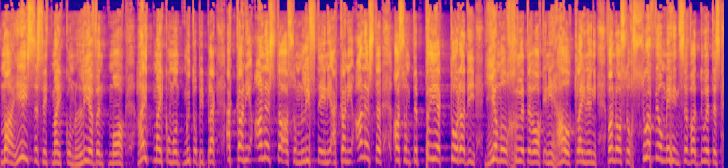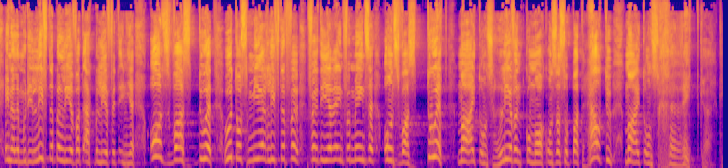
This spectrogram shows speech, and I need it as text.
maar Jesus het my kom lewend maak. Hy het my kom ontmoet op die plek. Ek kan nie anderste as om lief te hê nie. Ek kan nie anderste as om te preek totdat die hemel groter raak en die hel kleiner nie, want daar's nog soveel mense wat dood is en hulle moet die liefde beleef wat ek beleef het en jy. Ons was dood. Hoe het ons meer liefde vir vir die Here en vir mense? Ons was dood, maar hy het ons lewend kom maak. Ons was op pad hel toe, maar hy het ons gered, kerk.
